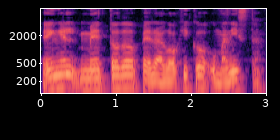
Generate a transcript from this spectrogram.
en el método pedagógico humanista.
